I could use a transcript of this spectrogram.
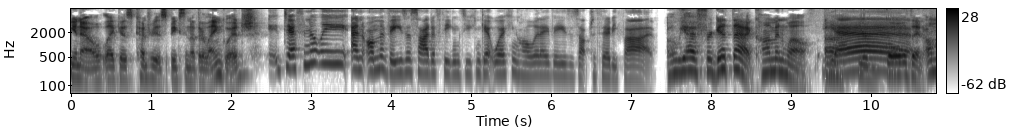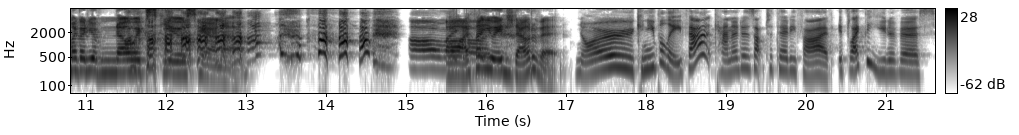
you know, like a country that speaks another language. It definitely. And on the visa side of things, you can get working holiday visas up to 35. Oh yeah, forget that. Commonwealth. Yeah. You're golden. Oh my god, you have no excuse, Hannah. oh Oh, my I thought you aged out of it. No, can you believe that? Canada's up to 35. It's like the universe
